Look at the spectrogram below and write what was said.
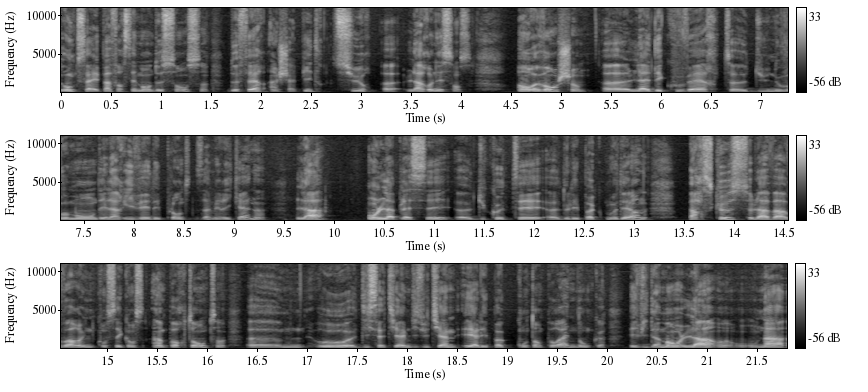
Donc ça n'avait pas forcément de sens de faire un chapitre sur la Renaissance. En revanche, la découverte du Nouveau Monde et l'arrivée des plantes américaines, là, on l'a placé du côté de l'époque moderne parce que cela va avoir une conséquence importante euh, au 17e, 18e et à l'époque contemporaine. Donc évidemment, là, on a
